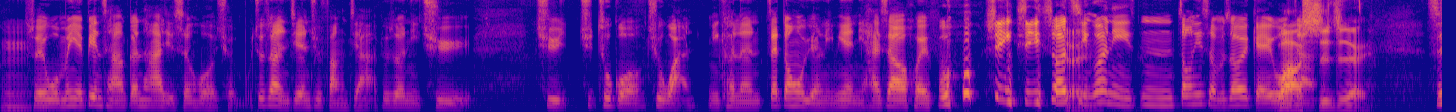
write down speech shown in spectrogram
嗯，所以我们也变成要跟他一起生活的全部。就算你今天去放假，比如说你去去去出国去玩，你可能在动物园里面，你还是要回复 讯息说，请问你嗯，中医什么时候会给我？哇，狮子哎，是，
